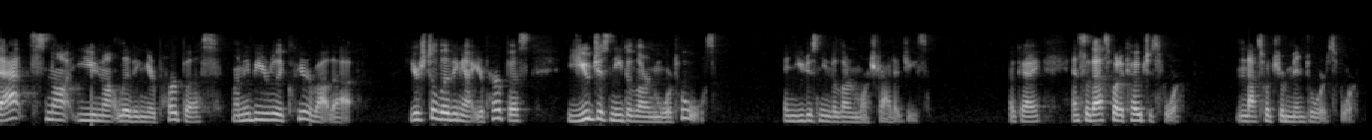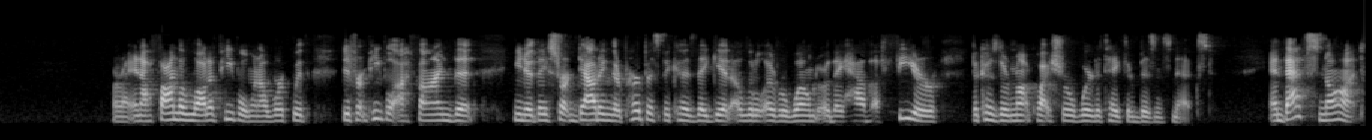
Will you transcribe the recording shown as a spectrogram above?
that's not you not living your purpose. Let me be really clear about that. You're still living out your purpose. You just need to learn more tools and you just need to learn more strategies. Okay? And so that's what a coach is for. And that's what your mentor is for. All right. And I find a lot of people when I work with different people, I find that, you know, they start doubting their purpose because they get a little overwhelmed or they have a fear because they're not quite sure where to take their business next. And that's not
